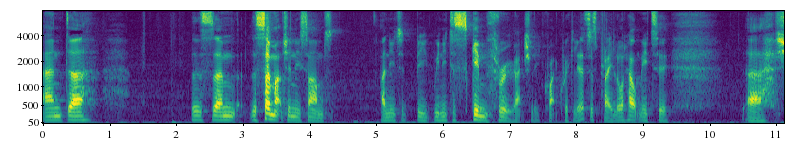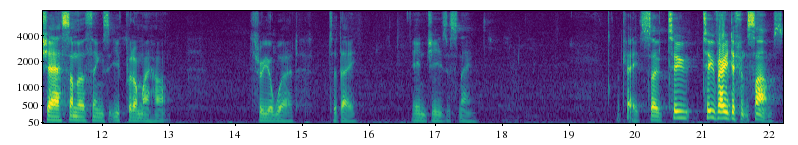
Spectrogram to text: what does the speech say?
And uh, there's, um, there's so much in these Psalms. I need to be, we need to skim through actually quite quickly. Let's just pray. Lord, help me to uh, share some of the things that you've put on my heart through your word today. In Jesus' name. Okay, so two, two very different psalms.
